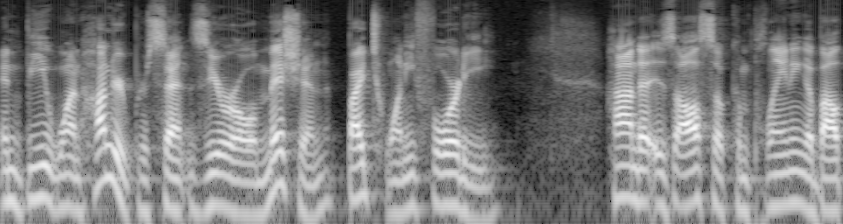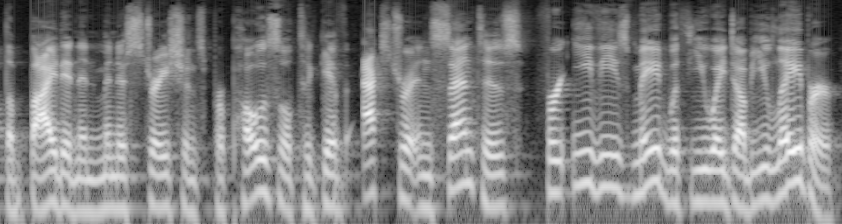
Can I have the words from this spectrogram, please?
and be 100% zero emission by 2040. Honda is also complaining about the Biden administration's proposal to give extra incentives for EVs made with UAW labor.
